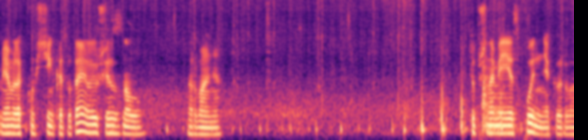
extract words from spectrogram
miałem lekką ścinkę tutaj, ale już jest znowu normalnie. Tu przynajmniej jest płynnie, kurwa.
